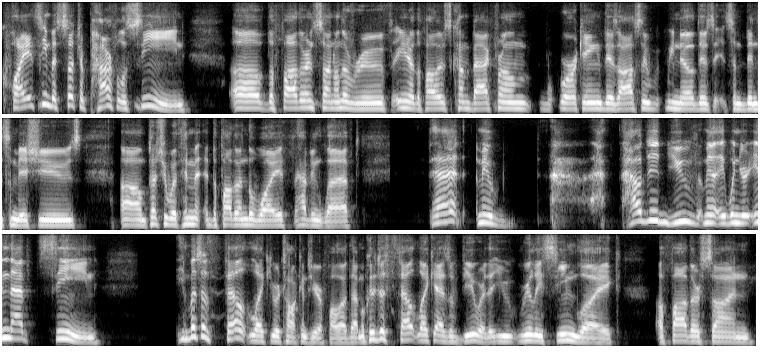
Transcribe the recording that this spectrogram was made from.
quiet scene, but such a powerful scene of the father and son on the roof. You know, the father's come back from working. There's obviously we know there's some been some issues, um, especially with him, the father and the wife having left. That I mean, how did you? I mean, when you're in that scene, he must have felt like you were talking to your father at that because it just felt like as a viewer that you really seemed like a father son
